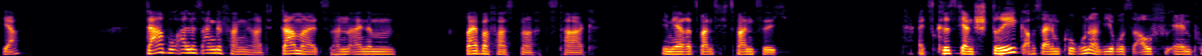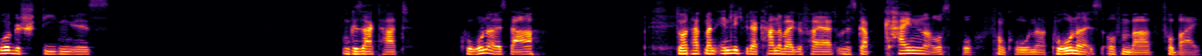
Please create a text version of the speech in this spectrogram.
Ja. Da, wo alles angefangen hat, damals an einem Weiberfastnachtstag im Jahre 2020, als Christian Streeck aus seinem Coronavirus auf, äh, emporgestiegen ist und gesagt hat, Corona ist da. Dort hat man endlich wieder Karneval gefeiert und es gab keinen Ausbruch von Corona. Corona ist offenbar vorbei.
